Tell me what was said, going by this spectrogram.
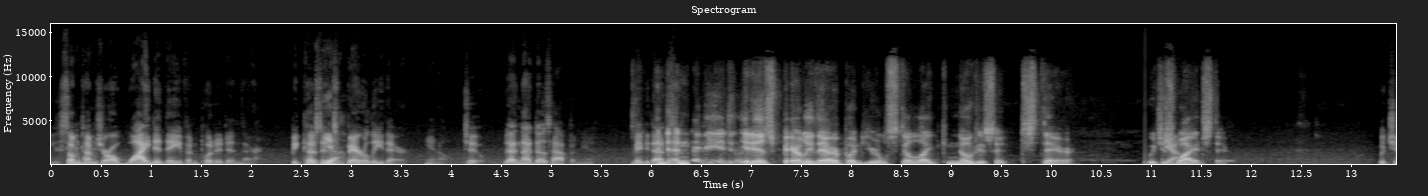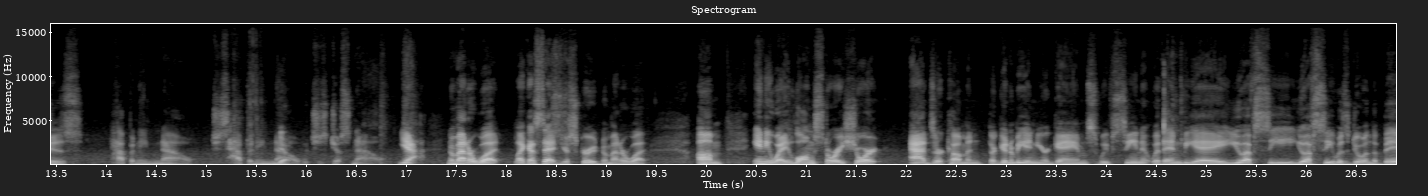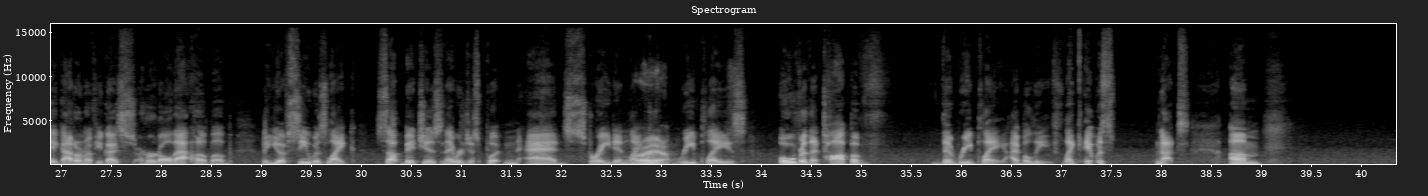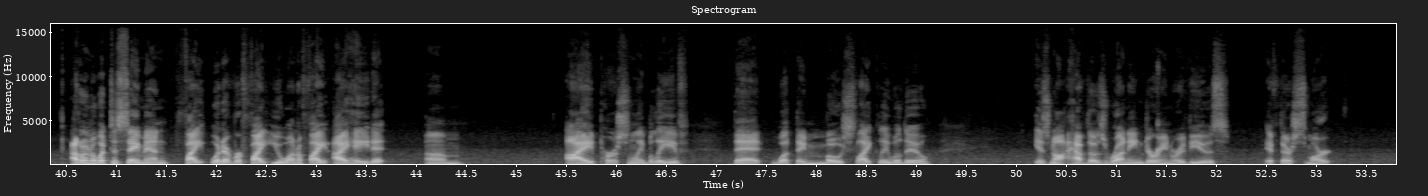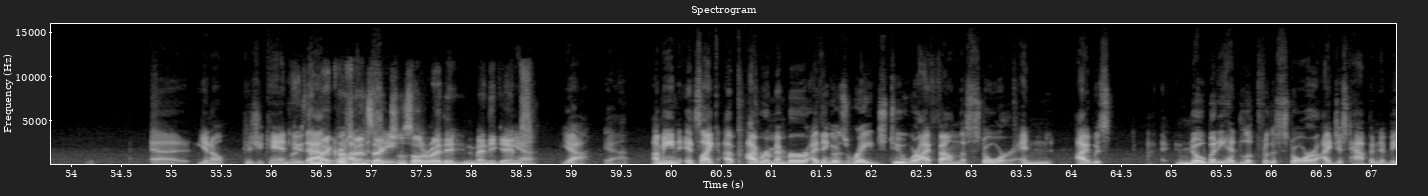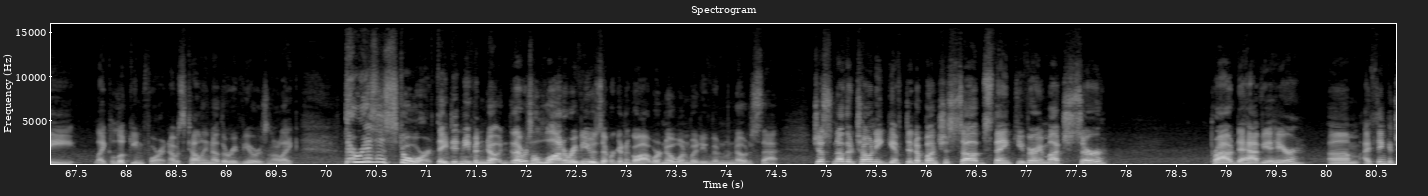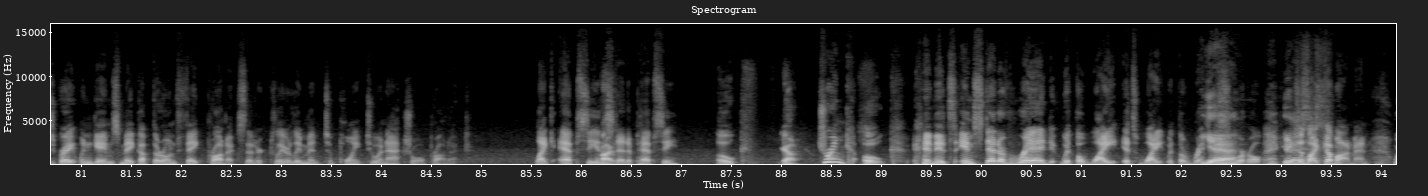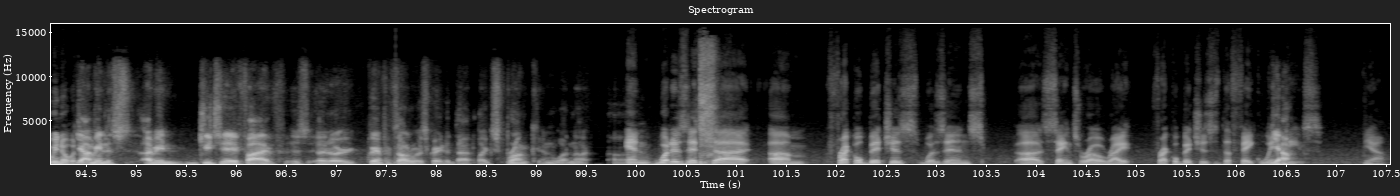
sometimes you're a why did they even put it in there because it's Yeah. barely there, you know, too. And that does happen. Yeah, maybe that's and, and maybe it, it is barely there, but you'll still like notice it's there, which is Yeah. why it's there. which is happening now, which is happening now, Yeah. which is just now. Yeah, no matter what. Like I said, you're screwed no matter what. Um, anyway, long story short, ads are coming. They're going to be in your games. We've seen it with NBA, UFC. UFC was doing the big. I don't know if you guys heard all that hubbub, but UFC was like, "Sup, bitches," and they were just putting ads straight in like Oh, yeah. replays over the top of the replay. I believe, like it was nuts. Um, I don't know what to say, man. Fight whatever fight you want to fight. I hate it. Um, I personally believe that what they most likely will do is not have those running during reviews if they're smart. Uh, you know, because you can do Like that. the We'll have to see. microtransactions already in many games. Yeah, yeah, yeah. I mean, it's like I, I remember. I think it was Rage 2 where I found the store, and I was nobody had looked for the store. I just happened to be like looking for it, and I was telling other reviewers, and they're like, "There is a store." They didn't even know. There was a lot of reviews that were going to go out where no one would even notice that. Just another Tony gifted a bunch of subs. Thank you very much, sir. Proud to have you here. Um, I think it's great when games make up their own fake products that are clearly meant to point to an actual product, like Epsi Right. instead of Pepsi, Oak Yeah. drink oak and it's instead of red with the white it's white with the red Yeah. swirl you're Yeah. just like come on man we know what's Yeah, I mean on. it's I mean GTA Five is uh, or Grand Theft Auto is great at that, like Sprunk and whatnot. Uh, and what is it uh um freckle bitches was in uh saints row right freckle bitches is the fake Yeah. wendy's yeah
